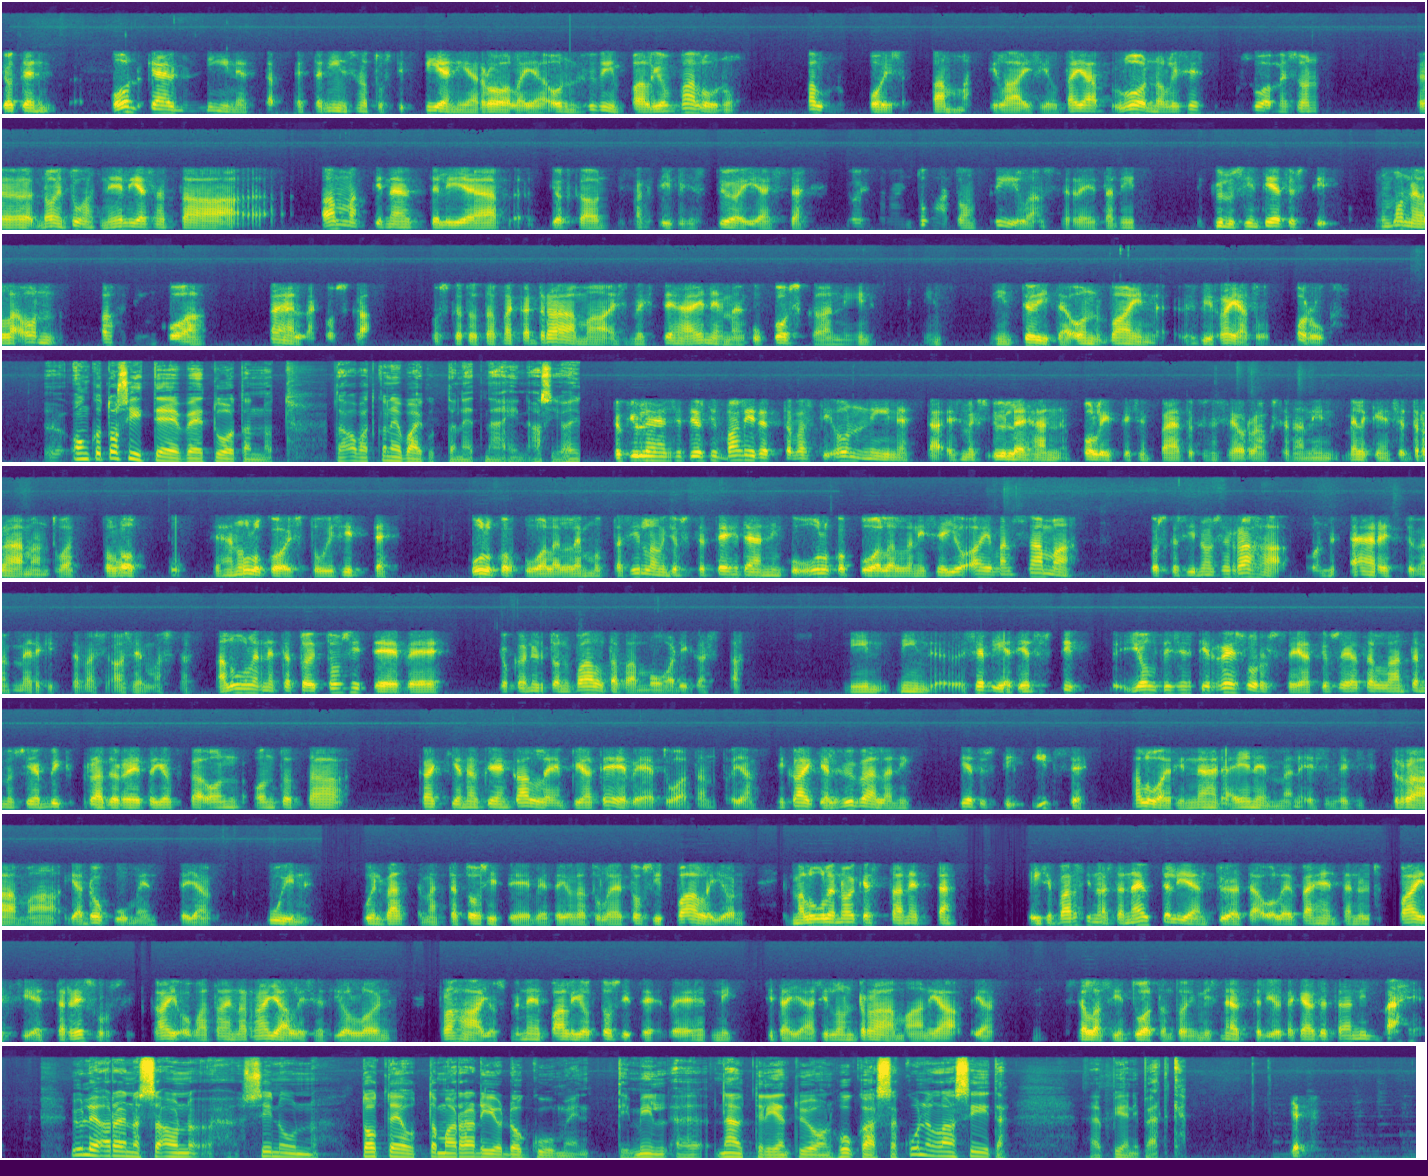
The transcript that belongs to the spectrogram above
Joten on käynyt niin, että, että niin sanotusti pieniä rooleja on hyvin paljon valunut, valunut pois ammattilaisilta. Ja luonnollisesti Suomessa on ö, noin 1400 ammattinäyttelijää, jotka on aktiivisessa työiässä, joista noin tuhat on freelancereita, niin kyllä siinä tietysti monella on ahdinkoa päällä, koska, koska tota, vaikka draamaa esimerkiksi tehdään enemmän kuin koskaan, niin, niin, niin töitä on vain hyvin rajattu porukalla. Onko tosi TV-tuotannot, tai ovatko ne vaikuttaneet näihin asioihin? No kyllähän se tietysti valitettavasti on niin, että esimerkiksi Ylehän poliittisen päätöksen seurauksena niin melkein se draaman tuotto loppu. Sehän ulkoistui sitten ulkopuolelle, mutta silloin jos sitä tehdään niin kuin ulkopuolella, niin se ei ole aivan sama, koska siinä on se raha on äärettömän merkittävässä asemassa. Mä luulen, että toi tosi TV, joka nyt on valtavan muodikasta, niin, niin se vie tietysti joltisesti resursseja. Että jos ajatellaan tämmöisiä Big Brothereita, jotka on, on tota, kaikkien oikein kalleimpia TV-tuotantoja, niin kaikella hyvällä, niin tietysti itse haluaisin nähdä enemmän esimerkiksi draamaa ja dokumentteja kuin, kuin välttämättä tosi TVtä, jota tulee tosi paljon. Mä luulen oikeastaan, että ei se varsinaista näyttelijän työtä ole vähentänyt, paitsi että resurssit kai ovat aina rajalliset, jolloin rahaa, jos menee paljon tosi TV, niin sitä jää silloin draamaan ja, ja sellaisiin tuotantoihin, missä näyttelijöitä käytetään niin vähemmän. Yle Areenassa on sinun toteuttama radiodokumentti. Mil, äh, näyttelijän työ on hukassa. Kuunnellaan siitä äh, pieni pätkä. Yes.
